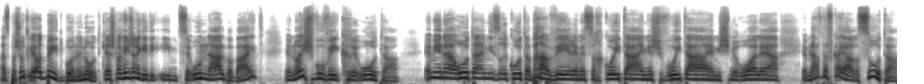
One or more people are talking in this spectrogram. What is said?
אז פשוט להיות בהתבוננות. כי יש שלבים שנגיד ימצאו נעל בבית, הם לא ישבו ויקראו אותה. הם ינערו אותה, הם יזרקו אותה באוויר, הם ישחקו איתה, הם ישבו איתה, הם ישמרו עליה. הם לאו דווקא יהרסו אותה.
